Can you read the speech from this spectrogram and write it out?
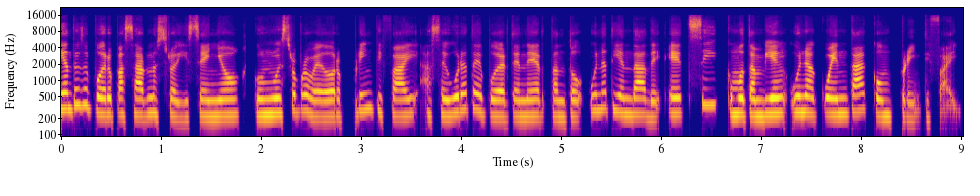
Y antes de poder pasar nuestro diseño con nuestro proveedor Printify, asegúrate de poder tener tanto una tienda de Etsy como también una cuenta con Printify,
